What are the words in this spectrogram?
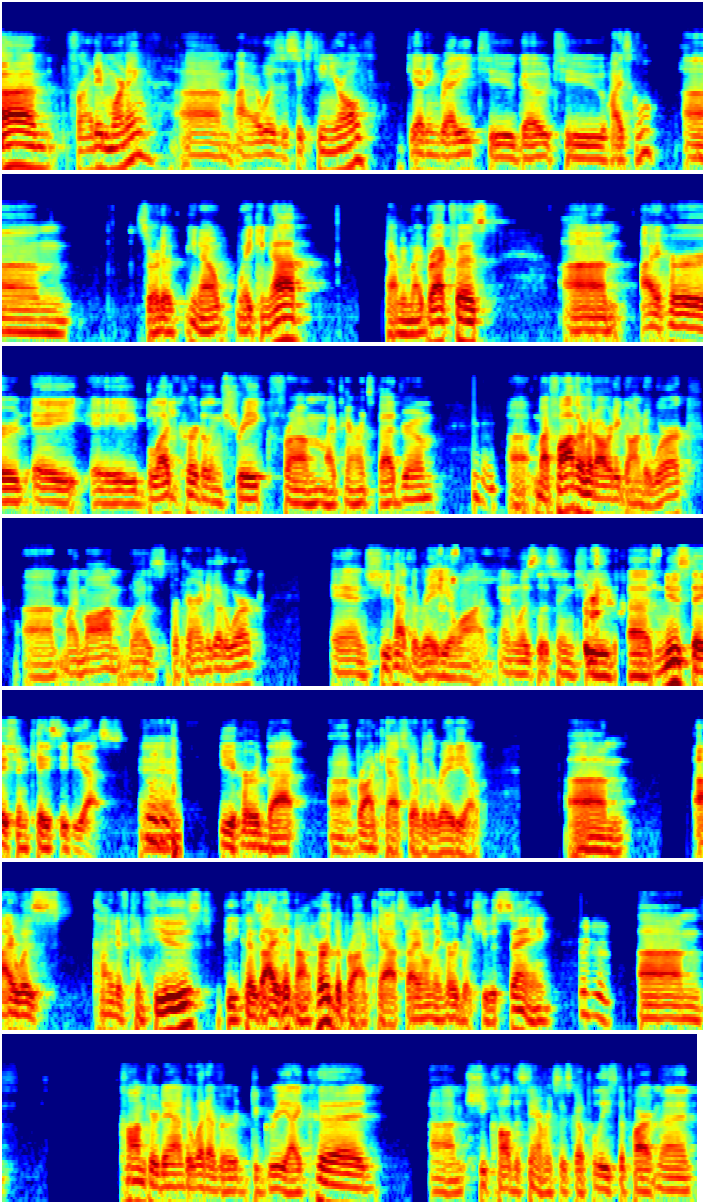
Um, Friday morning, um, I was a 16 year old getting ready to go to high school. Um, sort of, you know, waking up, having my breakfast. Um, I heard a a blood curdling shriek from my parents' bedroom. Mhm. Uh, my father had already gone to work. Uh, my mom was preparing to go to work, and she had the radio on and was listening to the news station KCBS, Mhm. and he heard that uh, broadcast over the radio. Um, I was kind of confused because I had not heard the broadcast. I only heard what she was saying. Mhm. Um, calmed her down to whatever degree I could. Um, she called the San Francisco Police Department.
